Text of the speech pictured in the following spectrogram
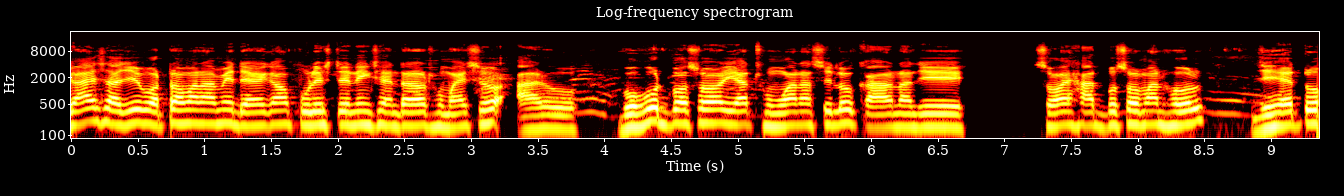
গাইজ আজি বৰ্তমান আমি দেৰগাঁও পুলিচ ট্ৰেইনিং চেণ্টাৰত সোমাইছোঁ আৰু বহুত বছৰ ইয়াত সোমোৱা নাছিলোঁ, কাৰণ আজি ছয়, সাত বছৰমান হ'ল। যিহেতু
